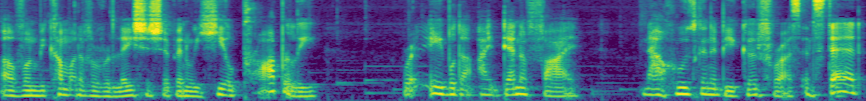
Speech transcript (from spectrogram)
of when we come out of a relationship and we heal properly we're able to identify now who's going to be good for us instead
